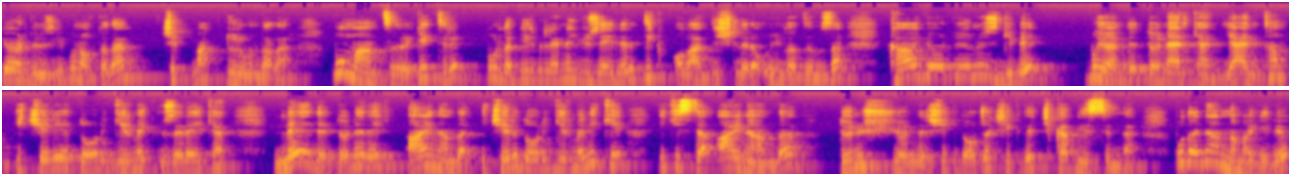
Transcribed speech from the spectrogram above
gördüğünüz gibi bu noktadan çıkmak durumundalar. Bu mantığı getirip burada birbirlerine yüzeyleri dik olan dişlere uyguladığımızda K gördüğümüz gibi bu yönde dönerken yani tam içeriye doğru girmek üzereyken L de dönerek aynı anda içeri doğru girmeli ki ikisi de aynı anda dönüş yönleri şekilde olacak şekilde çıkabilsinler. Bu da ne anlama geliyor?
